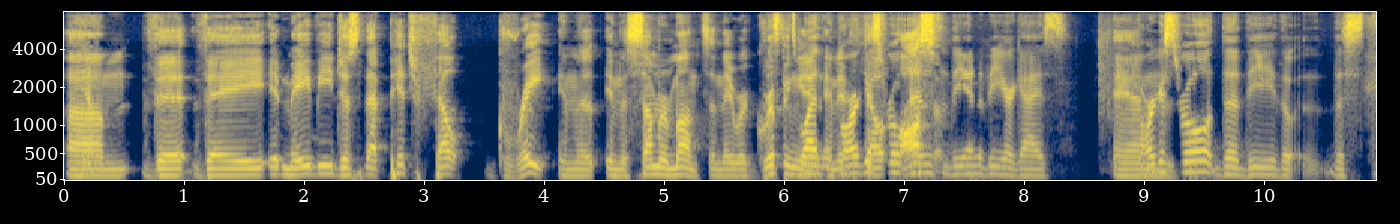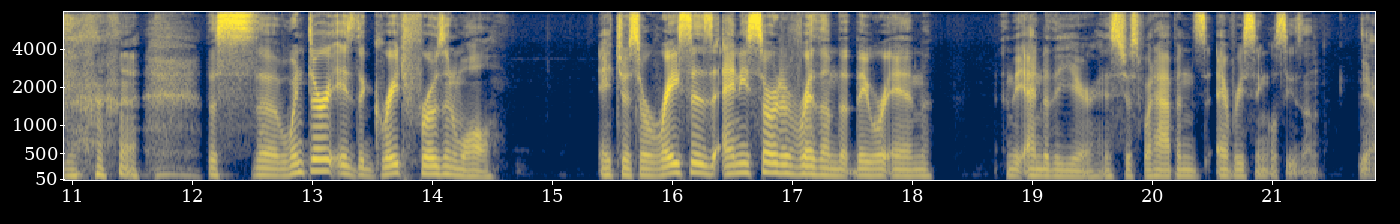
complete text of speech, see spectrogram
Um, the they it may be just that pitch felt great in the in the summer months and they were This gripping is why it the and it Vargas felt rule ends awesome. at the end of the year, guys. and Vargas rule, the the the the the, the winter is the great frozen wall. It just erases any sort of rhythm that they were in in the end of the year. It's just what happens every single season. Yeah.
